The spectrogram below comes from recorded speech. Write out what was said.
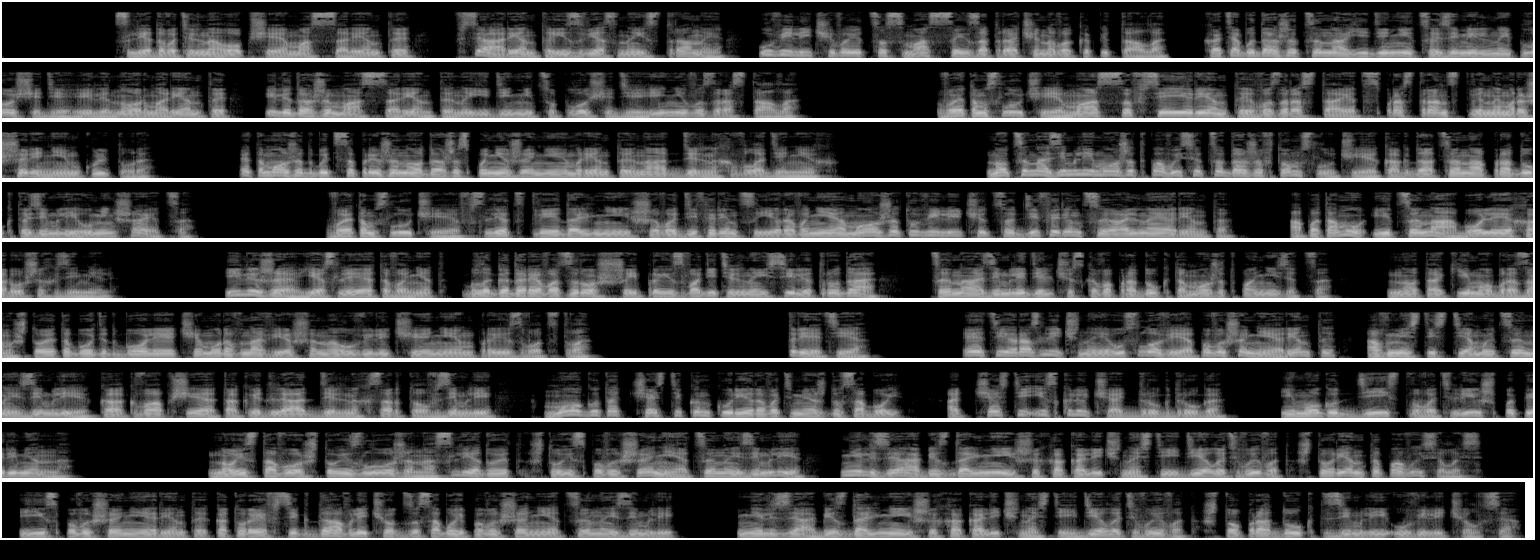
Следовательно, общая масса ренты, вся рента известной страны, увеличивается с массой затраченного капитала, хотя бы даже цена единицы земельной площади или норма ренты, или даже масса ренты на единицу площади и не возрастала. В этом случае масса всей ренты возрастает с пространственным расширением культуры. Это может быть сопряжено даже с понижением ренты на отдельных владениях. Но цена земли может повыситься даже в том случае, когда цена продукта земли уменьшается. В этом случае, вследствие дальнейшего дифференцирования, может увеличиться дифференциальная рента, а потому и цена более хороших земель. Или же, если этого нет, благодаря возросшей производительной силе труда, цена земледельческого продукта может понизиться, но таким образом, что это будет более чем уравновешено увеличением производства. Третье. Эти различные условия повышения ренты, а вместе с тем и цены земли, как вообще, так и для отдельных сортов земли, могут отчасти конкурировать между собой, отчасти исключать друг друга, и могут действовать лишь попеременно. Но из того, что изложено, следует, что из повышения цены земли нельзя без дальнейших околичностей делать вывод, что рента повысилась, и из повышения ренты, которое всегда влечет за собой повышение цены земли, нельзя без дальнейших околичностей делать вывод, что продукт земли увеличился.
